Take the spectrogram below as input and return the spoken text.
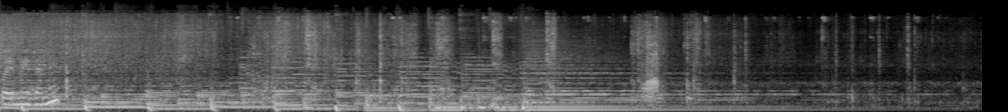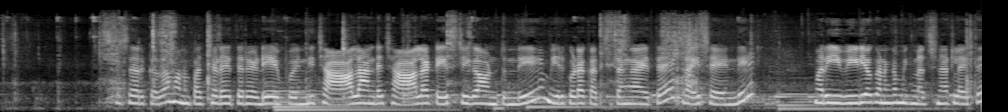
పొయ్యి మీదనే. చూసారు కదా మన పచ్చడి అయితే రెడీ అయిపోయింది. చాలా అంటే చాలా టేస్టీగా ఉంటుంది. మీరు కూడా ఖచ్చితంగా అయితే ట్రై చేయండి. మరి ఈ వీడియో కనుక మీకు నచ్చినట్లయితే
